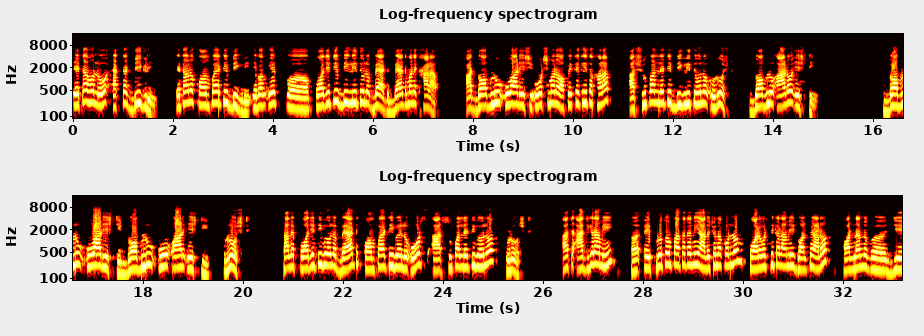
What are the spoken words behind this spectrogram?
এটা হলো একটা ডিগ্রি। এটা হলো কম্পারেটিভ ডিগ্রি এবং এর পজিটিভ ডিগ্রিতে হলো ব্যাড ব্যাড মানে খারাপ আর W O R S E worse মানে অপেক্ষাকৃত খারাপ আর সুপারলেটিভ ডিগ্রিতে হলো worst W R O S T W O R S T W O R S T worst তাহলে পজিটিভ হলো ব্যাড কম্পারেটিভ হলো ওটস আর সুপারলেটিভ হলো রোস্ট আচ্ছা আজকের আমি এই প্রথম পাতাটা নিয়ে আলোচনা করলাম, পরবর্তীকালে আমি এই গল্পে আরও অন্যান্য যে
